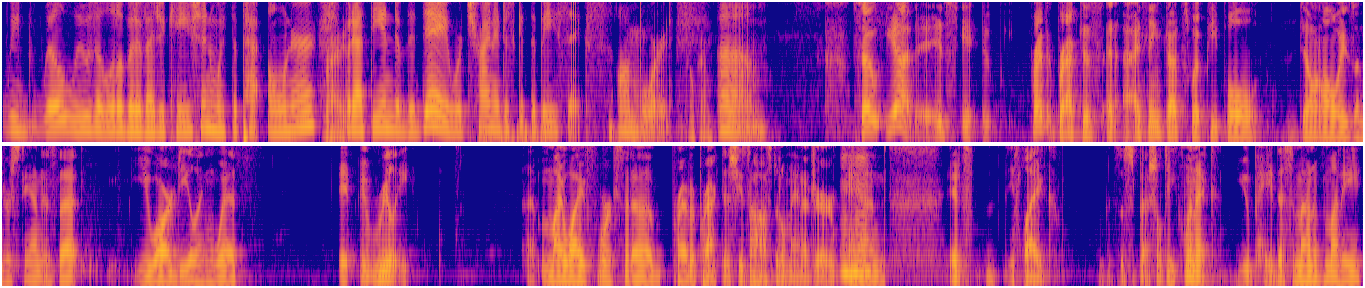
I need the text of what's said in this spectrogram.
We will lose a little bit of education with the pet owner, right. but at the end of the day, we're trying to just get the basics on board. Okay. Um, so yeah, it's it, private practice, and I think that's what people don't always understand is that you are dealing with it. It really. My wife works at a private practice. She's a hospital manager, mm-hmm. and it's it's like it's a specialty clinic. You pay this amount of money.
